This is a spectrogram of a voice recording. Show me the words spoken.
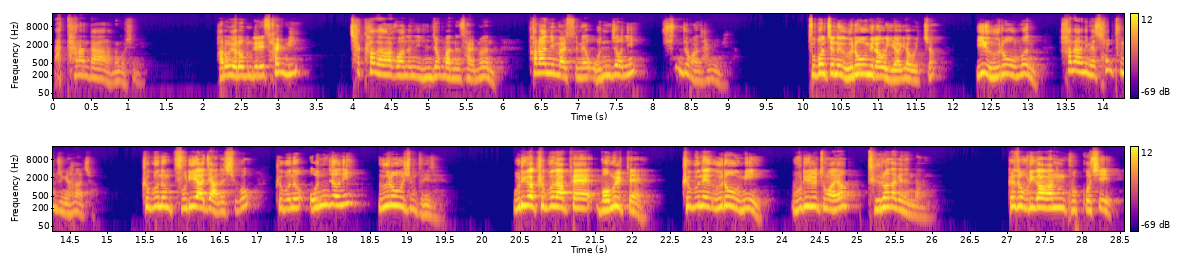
나타난다라는 것입니다. 바로 여러분들의 삶이 착하다고 하는 인정받는 삶은 하나님 말씀에 온전히 순종한 삶입니다. 두 번째는 의로움이라고 이야기하고 있죠. 이 의로움은 하나님의 성품 중에 하나죠. 그분은 불의하지 않으시고 그분은 온전히 의로우신 분이세요. 우리가 그분 앞에 머물 때 그분의 의로움이 우리를 통하여 드러나게 된다는 거예요. 그래서 우리가 가는 곳곳이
